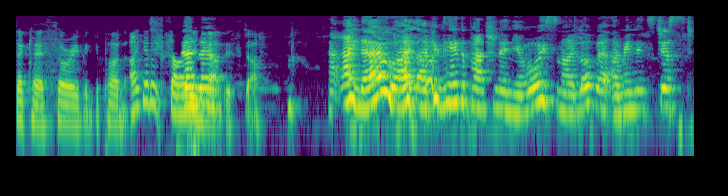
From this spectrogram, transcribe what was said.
so claire sorry beg your pardon i get excited about this stuff i know I, I can hear the passion in your voice and i love it. I mean it's just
